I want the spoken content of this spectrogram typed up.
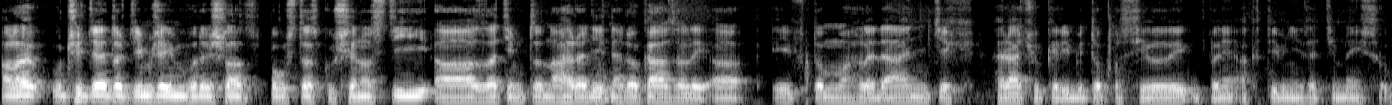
ale určitě je to tím, že jim odešla spousta zkušeností a zatím to nahradit nedokázali a i v tom hledání těch hráčů, který by to posílili, úplně aktivní zatím nejsou.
